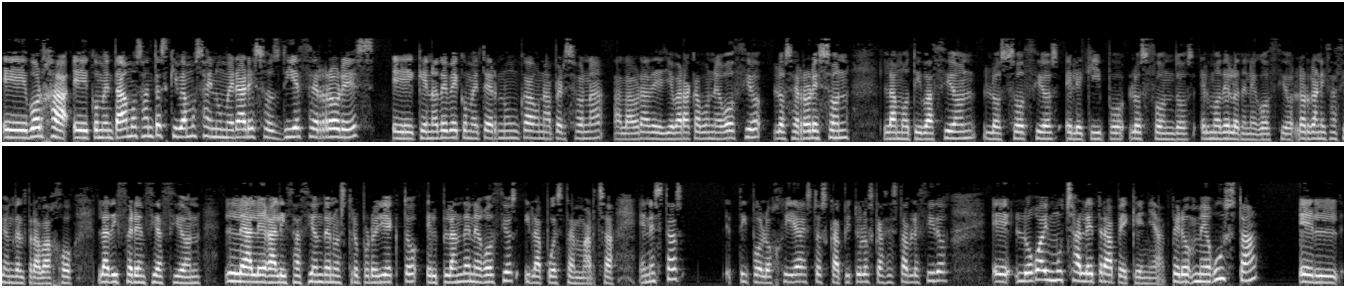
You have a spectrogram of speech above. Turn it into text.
Eh, Borja, eh, comentábamos antes que íbamos a enumerar esos 10 errores eh, que no debe cometer nunca una persona a la hora de llevar a cabo un negocio. Los errores son la motivación, los socios, el equipo, los fondos, el modelo de negocio, la organización del trabajo, la diferenciación, la legalización de nuestro proyecto, el plan de negocios y la puesta en marcha. En estas tipología, estos capítulos que has establecido, eh, luego hay mucha letra pequeña, pero me gusta el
